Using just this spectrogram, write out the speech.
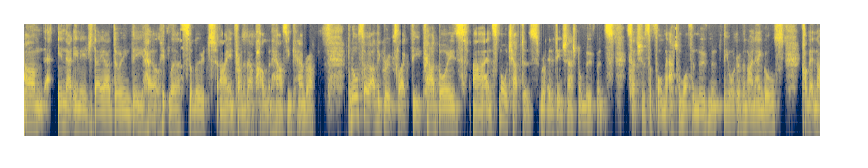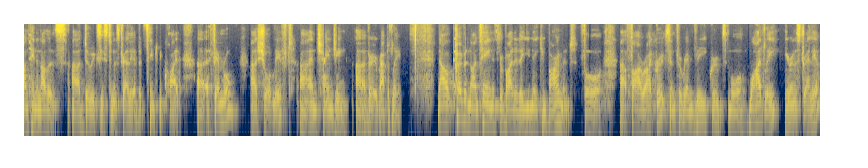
Um, in that image, they are doing the Hail Hitler salute uh, in front of our Parliament House in Canberra but also other groups like the Proud Boys uh, and small chapters related to international movements, such as the former Atomwaffen movement, the Order of the Nine Angles, Combat 19 and others uh, do exist in Australia, but seem to be quite uh, ephemeral, uh, short-lived uh, and changing very rapidly. Now, COVID-19 has provided a unique environment for uh, far-right groups and for REMVE groups more widely here in Australia.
